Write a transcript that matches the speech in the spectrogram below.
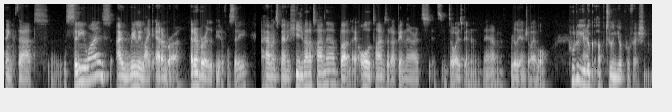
think that city wise, I really like Edinburgh. Edinburgh is a beautiful city. I haven't spent a huge amount of time there, but all the times that I've been there, it's it's it's always been um, really enjoyable. Who do you look up to in your profession?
